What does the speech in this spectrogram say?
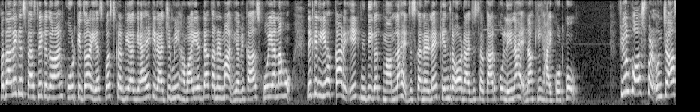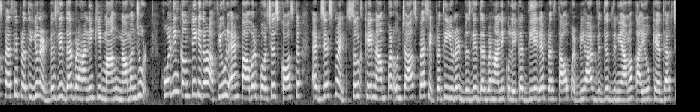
बता दें कि इस फैसले के दौरान कोर्ट के द्वारा यह स्पष्ट कर दिया गया है कि राज्य में हवाई अड्डा का निर्माण या विकास हो या न हो, लेकिन यह कार्य एक नीतिगत मामला है जिसका निर्णय केंद्र और राज्य सरकार को लेना है, न की हाईकोर्ट को। फ्यूल कॉस्ट पर उनचास पैसे प्रति यूनिट बिजली दर बढ़ाने की मांग नामंजूर होल्डिंग कंपनी के द्वारा fuel and power purchase cost adjustment शुल्क के नाम पर उनचास पैसे प्रति यूनिट बिजली दर बढ़ाने को लेकर दिए गए प्रस्ताव पर बिहार विद्युत विनियामक आयोग के अध्यक्ष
